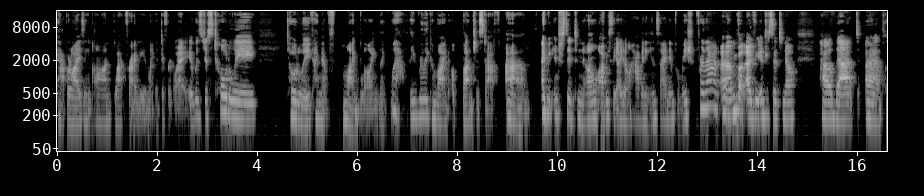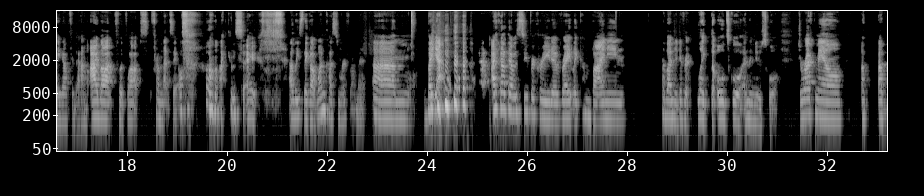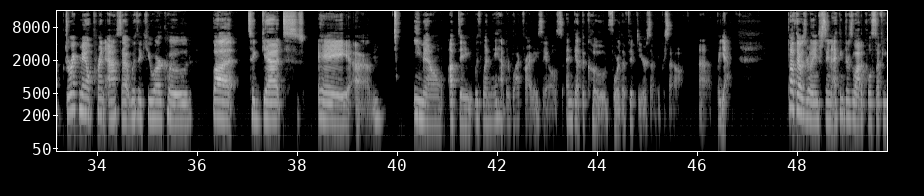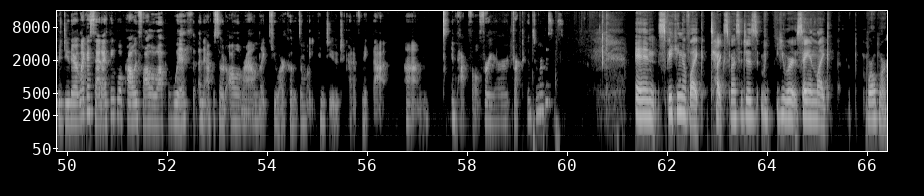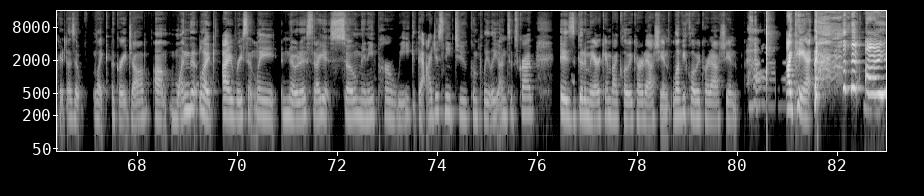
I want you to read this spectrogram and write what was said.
capitalizing on black friday in like a different way. It was just totally totally kind of mind blowing. Like, wow, they really combined a bunch of stuff. Um, I'd be interested to know. Obviously, I don't have any inside information for that, um, but I'd be interested to know how that uh, played out for them. I bought flip flops from that sale, so I can say at least they got one customer from it. Um, but yeah, I thought that was super creative, right? Like combining a bunch of different, like the old school and the new school, direct mail, a, a direct mail print asset with a QR code, but to get a um, email update with when they had their Black Friday sales and get the code for the 50 or 70% off. Uh, but yeah, thought that was really interesting. I think there's a lot of cool stuff you could do there. Like I said, I think we'll probably follow up with an episode all around like QR codes and what you can do to kind of make that um, impactful for your direct to consumer business. And speaking of like text messages, you were saying like World Market does it like a great job. Um, one that like I recently noticed that I get so many per week that I just need to completely unsubscribe is Good American by Khloe Kardashian. Love you, Khloe Kardashian. I can't. I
